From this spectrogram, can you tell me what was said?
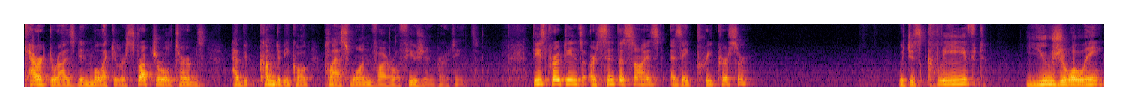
characterized in molecular structural terms, have come to be called class 1 viral fusion proteins. These proteins are synthesized as a precursor, which is cleaved usually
